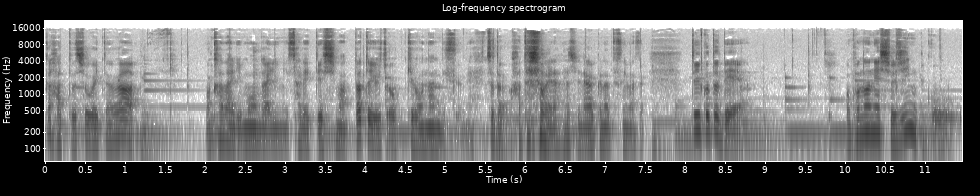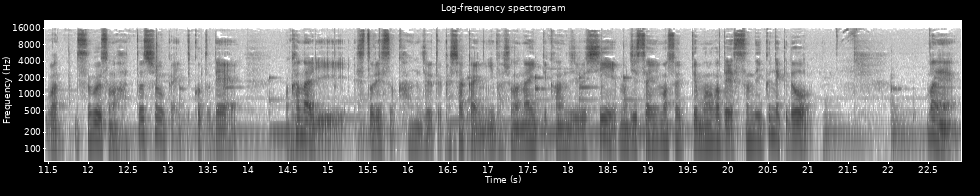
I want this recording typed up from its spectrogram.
果発達障害っていうのが、まあ、かなり問題にされてしまったという状況なんですよね。ちょっと発達障害の話長くなってすみません。ということでこのね主人公はすごいその発達障害ってことでかなりストレスを感じるというか社会に居場所がないって感じるし、まあ、実際まそうやって物語が進んでいくんだけどまあね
